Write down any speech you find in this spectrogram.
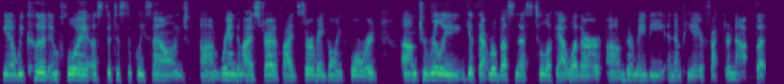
you know, we could employ a statistically sound, um, randomized stratified survey going forward um, to really get that robustness to look at whether um, there may be an MPA effect or not. But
